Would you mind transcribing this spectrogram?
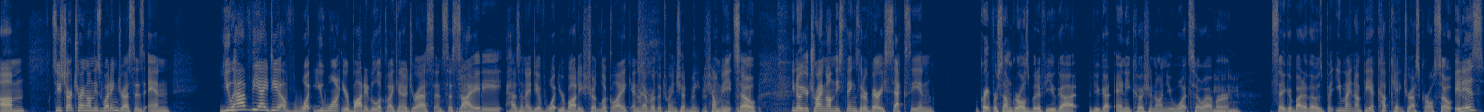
Um, so you start trying on these wedding dresses, and you have the idea of what you want your body to look like in a dress, and society has an idea of what your body should look like, and never the twain should meet shall meet. So, you know, you're trying on these things that are very sexy and great for some girls, but if you got if you got any cushion on you whatsoever, Mhm. Say goodbye to those. But you might not be a cupcake dress girl, so it is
